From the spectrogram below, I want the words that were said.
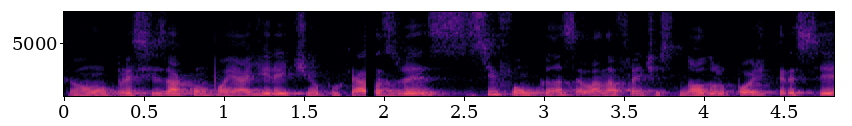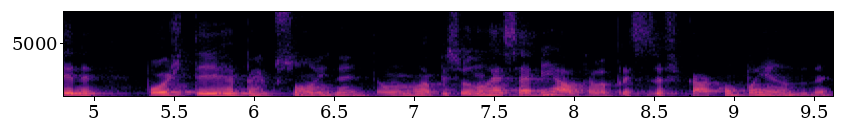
Então, precisa acompanhar direitinho, porque às vezes, se for um câncer, lá na frente esse nódulo pode crescer, né? pode ter repercussões, né? Então a pessoa não recebe alta, ela precisa ficar acompanhando, né?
